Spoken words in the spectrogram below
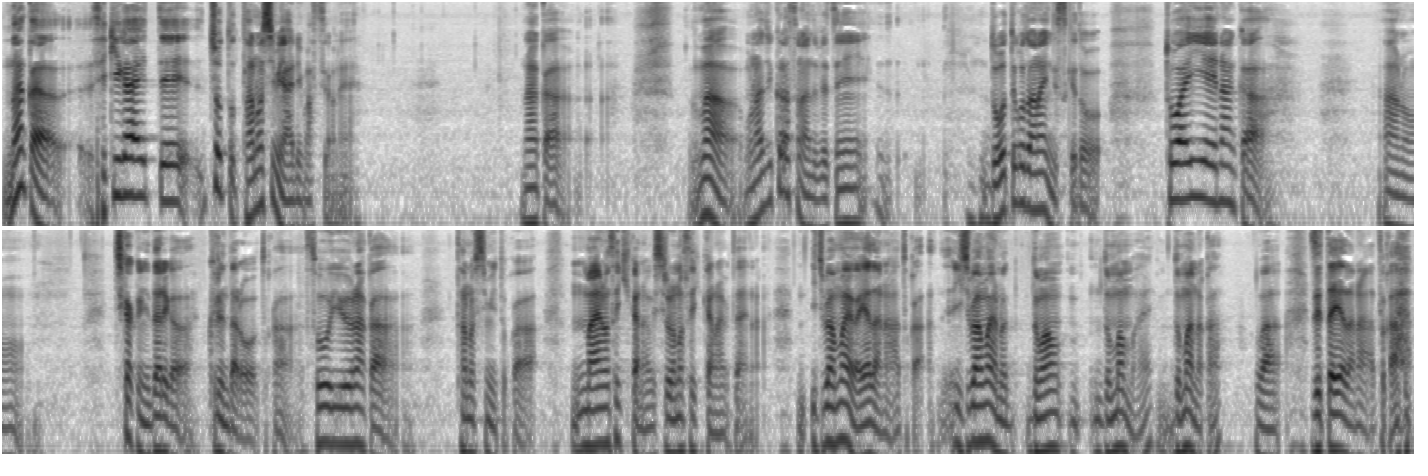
なんか、席替えってちょっと楽しみありますよね。なんか、まあ、同じクラスなんで別に、どうってことはないんですけど、とはいえなんか、あの、近くに誰が来るんだろうとか、そういうなんか、楽しみとか、前の席かな、後ろの席かな、みたいな。一番前は嫌だな、とか、一番前のどまん、ど真ん前？ど真ん中？は絶対嫌だな、とか、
